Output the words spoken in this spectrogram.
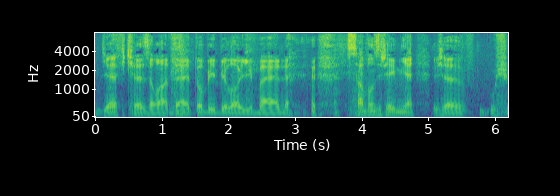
Děvče zlaté, to by bylo jmén. Samozřejmě, že už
